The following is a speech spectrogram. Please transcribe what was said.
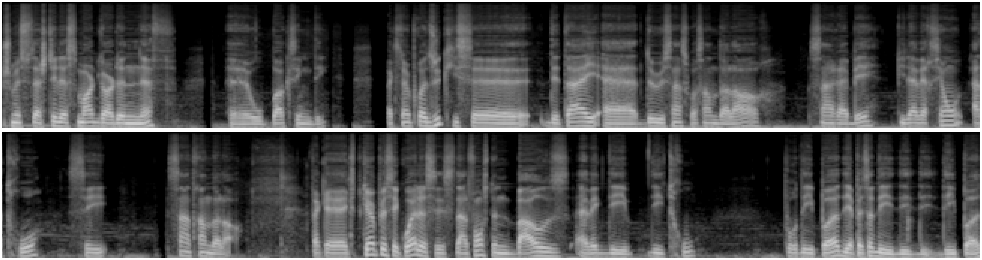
je me suis acheté le Smart Garden 9 euh, au Boxing Day. C'est un produit qui se détaille à 260 sans rabais. Puis la version à 3, c'est 130 Fait que, expliquer un peu c'est quoi, là, dans le fond, c'est une base avec des, trous pour des pods. Ils appellent ça des, des, pods,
